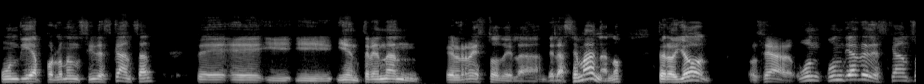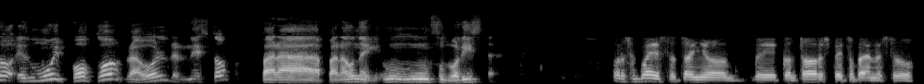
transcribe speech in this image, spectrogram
un día por lo menos sí descansan eh, eh, y, entrenan el resto de la, de la semana, ¿no? Pero yo, o sea, un, un, día de descanso es muy poco, Raúl, Ernesto, para, para un, un, futbolista. Por supuesto, Toño, eh, con todo respeto para nuestro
